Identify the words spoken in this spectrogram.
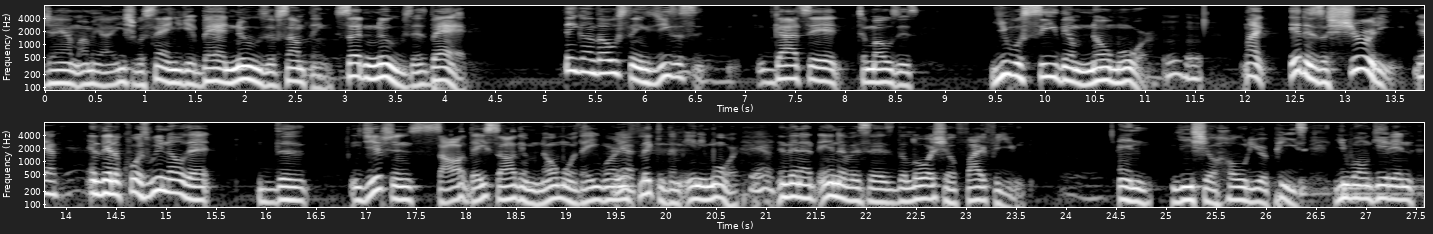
Jam. I mean, Aisha was saying you get bad news of something, sudden news that's bad. Think on those things. Jesus, God said to Moses, "You will see them no more." Mm-hmm. Like it is a surety. Yeah. And then of course we know that the Egyptians saw they saw them no more. They weren't Yeah. inflicting them anymore. Yeah. And then at the end of it says, The Lord shall fight for you, and ye shall hold your peace. You won't get in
